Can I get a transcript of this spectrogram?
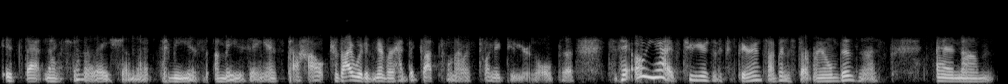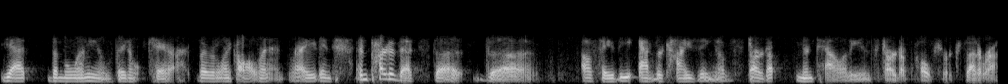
it's that next generation that to me is amazing as to how because I would have never had the guts when I was 22 years old to to say, oh yeah, I have two years of experience. I'm going to start my own business and um yet the millennials they don't care they're like all in right and and part of that's the the I'll say the advertising of startup mentality and startup culture, et cetera.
